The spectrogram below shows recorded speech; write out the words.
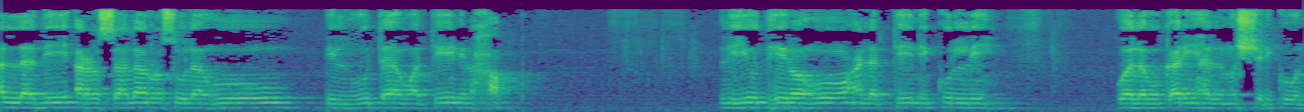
الذي أرسل رسوله بالهدى ودين الحق ليظهره على الدين كله ولو كره المشركون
